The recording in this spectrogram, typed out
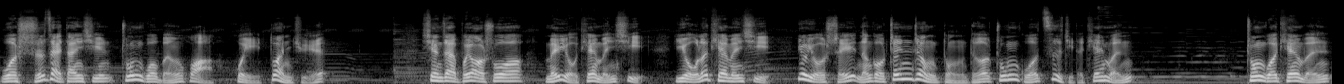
我实在担心中国文化会断绝。现在不要说没有天文系，有了天文系，又有谁能够真正懂得中国自己的天文？中国天文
